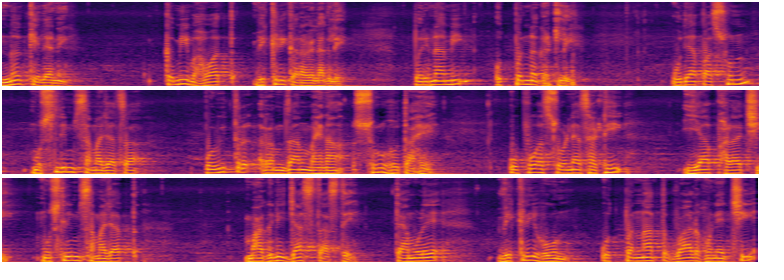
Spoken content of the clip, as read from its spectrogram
न केल्याने कमी भावात विक्री करावे लागले. परिणामी उत्पन्न घटले. उद्यापासून मुस्लिम समाजाचा पवित्र रमजान महिना सुरू होत आहे. उपवास सोडण्यासाठी या फळाची मुस्लिम समाजात मागणी जास्त असते. त्यामुळे विक्री होऊन उत्पन्नात वाढ होण्याची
